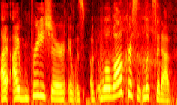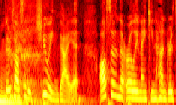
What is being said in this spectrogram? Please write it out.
I, I'm pretty sure it was. Okay. Well, while Chris looks it up, there's hmm. also the chewing diet. Also in the early 1900s,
